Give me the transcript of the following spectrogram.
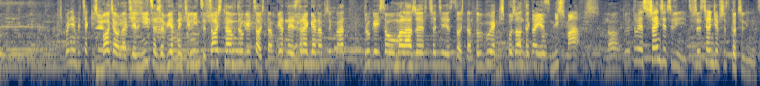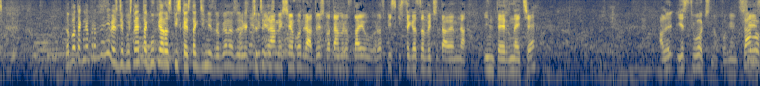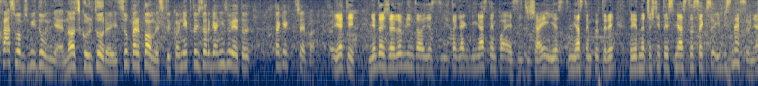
Powinien być jakiś podział na dzielnice, że w jednej dzielnicy coś tam, w drugiej coś tam. W jednej jest reggae na przykład, w drugiej są malarze, w trzeciej jest coś tam. To by był jakiś porządek. Tutaj i był- jest miszmasz. No, tu, tu jest wszędzie, czyli nic. Wszędzie wszystko, czyli nic. No bo tak naprawdę nie wiesz gdzie pójść. Nawet ta głupia rozpiska jest tak dziwnie zrobiona, że jak Właśnie przeczytasz... wybieramy się pod ratusz, bo tam rozdają rozpiski z tego, co wyczytałem na internecie. Ale jest tłoczno, powiem ci, Samo jest... hasło brzmi dumnie, noc kultury i super pomysł, tylko niech ktoś zorganizuje to tak jak trzeba. Yeti, nie dość, że Lublin to jest tak jakby miastem poezji dzisiaj, jest miastem kultury, to jednocześnie to jest miasto seksu i biznesu, nie?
